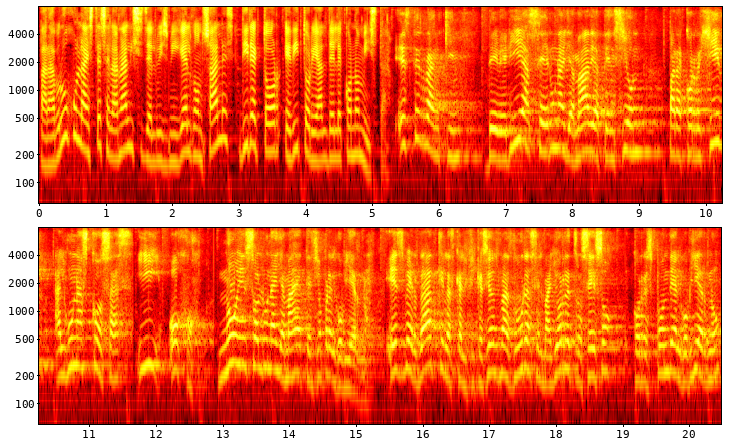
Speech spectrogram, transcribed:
Para Brújula, este es el análisis de Luis Miguel González, director editorial del Economista. Este ranking debería ser una llamada de atención para corregir algunas cosas y, ojo, no es solo una llamada de atención para el gobierno. Es verdad que las calificaciones más duras, el mayor retroceso, corresponde al gobierno,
